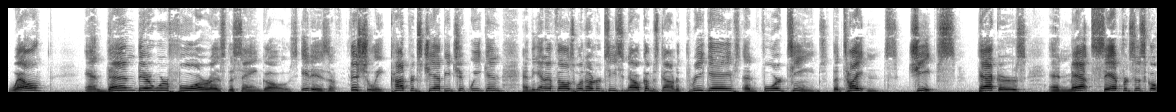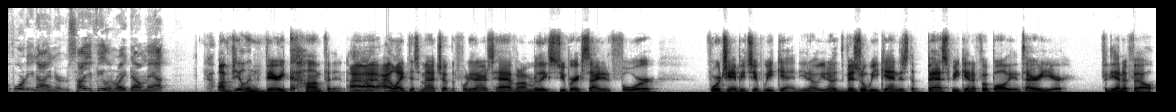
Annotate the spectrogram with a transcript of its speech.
Well, and then there were four, as the saying goes. It is officially conference championship weekend, and the NFL's 100 season now comes down to three games and four teams the Titans, Chiefs, Packers, and Matt's San Francisco 49ers. How you feeling right now, Matt? I'm feeling very confident. I, I, I, like this matchup the 49ers have, and I'm really super excited for for championship weekend. You know, you know, divisional weekend is the best weekend of football the entire year for the NFL.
